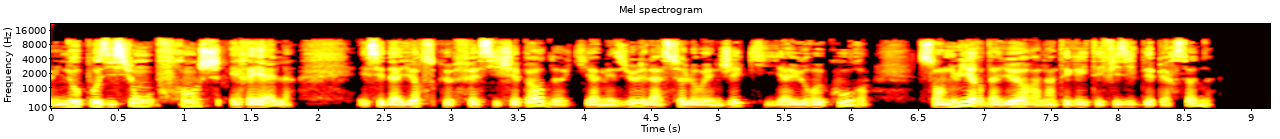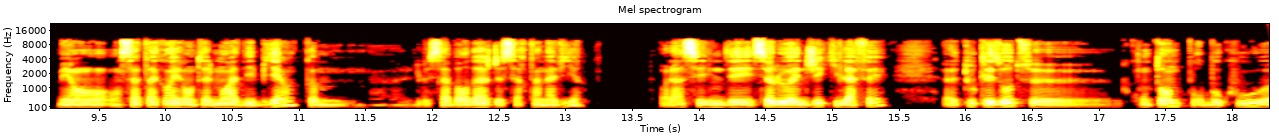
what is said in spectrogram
une opposition franche et réelle. Et c'est d'ailleurs ce que fait Sea Shepherd, qui à mes yeux est la seule ONG qui a eu recours, sans nuire d'ailleurs à l'intégrité physique des personnes, mais en, s'attaquant éventuellement à des biens comme le sabordage de certains navires. Voilà, c'est une des seules ONG qui l'a fait. toutes les autres se contentent pour beaucoup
